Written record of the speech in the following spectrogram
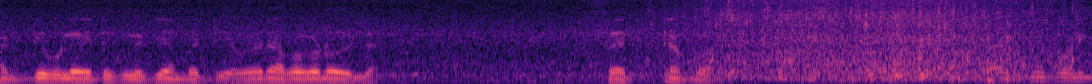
അടിപൊളിയായിട്ട് കുളിക്കാൻ പറ്റിയ ഒരു അപകടവും ഇല്ല. സെറ്റപ്പാണ് അടിപൊളി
